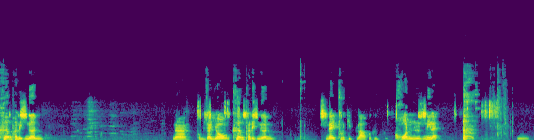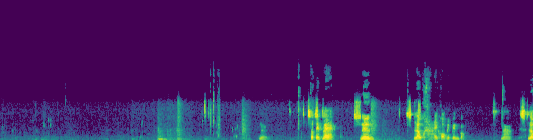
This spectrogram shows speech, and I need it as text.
เครื่องผลิตเงินนะผมจะโยงเครื่องผลิตเงิน ในธุรกิจเราก็คือคนนี่แหละนะสเต็ปแรกหนึ่งเราขายของให้เป็นก่อนนะเรา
